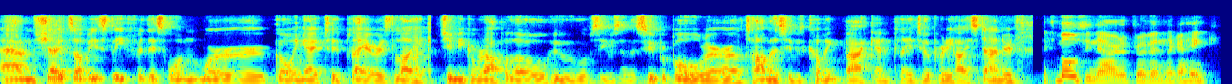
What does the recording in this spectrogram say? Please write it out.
Um, shouts obviously for this one were going out to players like Jimmy Garoppolo, who obviously was in the Super Bowl, or Earl Thomas, who was coming back and played to a pretty high standard. It's mostly narrative driven. Like I think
